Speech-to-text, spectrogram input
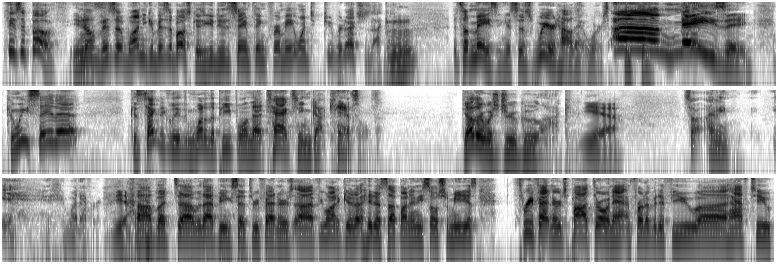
visit both. You know, Yes. visit one, you can visit both because you can do the same thing from 8122productions.com. Mm-hmm. It's amazing. It's just weird how that works. amazing. Can we say that? Because technically, one of the people in that tag team got canceled. The other was Drew Gulak. Yeah. So I mean, eh, whatever. Yeah. Uh, but uh, with that being said, three fat nerds. Uh, if you want to get, hit us up on any social medias, three fat nerds pod. Throw an at in front of it if you uh, have to.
